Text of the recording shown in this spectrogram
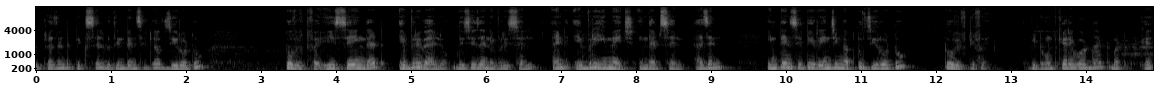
represent a pixel with intensity of 0 to 255 he is saying that every value this is an every cell and every image in that cell has an intensity ranging up to 0 to 255 we don't care about that but okay.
